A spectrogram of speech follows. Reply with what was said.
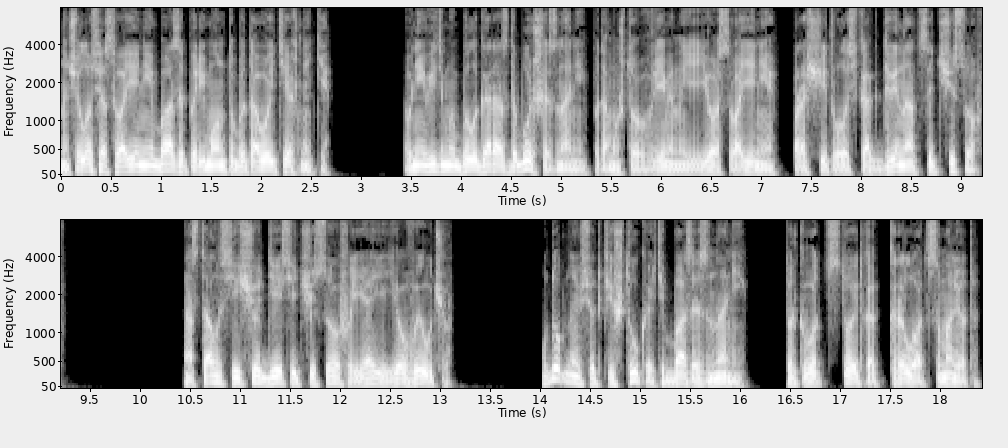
началось освоение базы по ремонту бытовой техники. В ней, видимо, было гораздо больше знаний, потому что время на ее освоение просчитывалось как 12 часов. Осталось еще 10 часов, и я ее выучу. Удобная все-таки штука, эти базы знаний. Только вот стоит как крыло от самолета.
